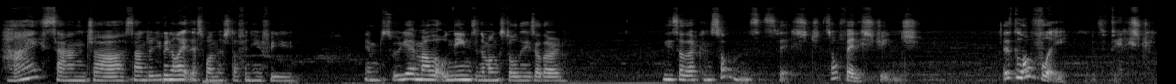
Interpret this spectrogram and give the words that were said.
Hi Sandra. Sandra, you're gonna like this one. There's stuff in here for you. Um, so yeah, my little names and amongst all these other these other consultants. It's very it's all very strange. It's lovely. It's very strange.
